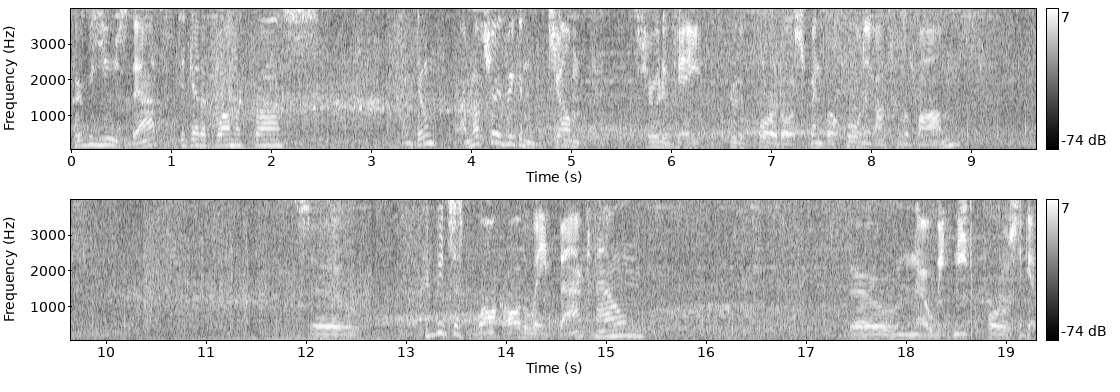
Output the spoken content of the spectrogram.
could we use that to get a bomb across? Don't. I'm not sure if we can jump through the gate, through the corridors when we're holding onto a bomb. So, could we just walk all the way back now? Though, no, we'd need portals to get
